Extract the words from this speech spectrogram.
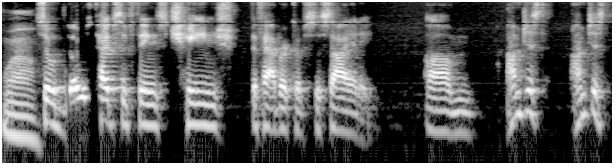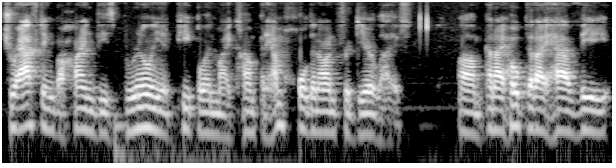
Wow. So those types of things change the fabric of society. Um, I'm just I'm just drafting behind these brilliant people in my company. I'm holding on for dear life. Um, and I hope that I have the,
